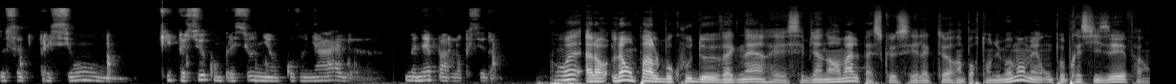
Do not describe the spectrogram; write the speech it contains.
de cette pression qui est perçue comme pression néocoloniale euh, menée par l'Occident. Ouais, alors là on parle beaucoup de Wagner et c'est bien normal parce que c'est l'acteur important du moment, mais on peut préciser, enfin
